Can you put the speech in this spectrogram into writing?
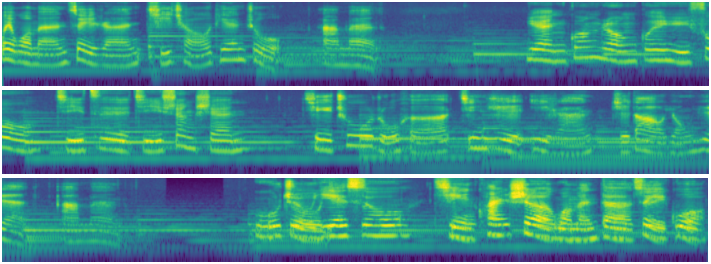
为我们罪人祈求天主。阿门。愿光荣归于父及子及圣神。起初如何，今日亦然，直到永远。阿门。无主耶稣，请宽赦我们的罪过，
